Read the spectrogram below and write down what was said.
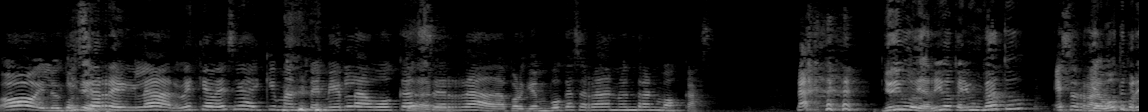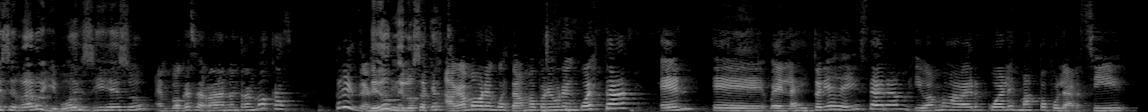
Ay, lo quise arreglar. Ves que a veces hay que mantener la boca Claro. cerrada, porque en boca cerrada no entran moscas. Yo digo, de arriba cayó un gato. Eso es Y a raro. vos te parece raro y vos decís eso. En boca cerrada no entran moscas. ¿De dónde lo sacaste? Hagamos una encuesta, vamos a poner una encuesta en, eh, en las historias de Instagram y vamos a ver cuál es más popular. Si,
